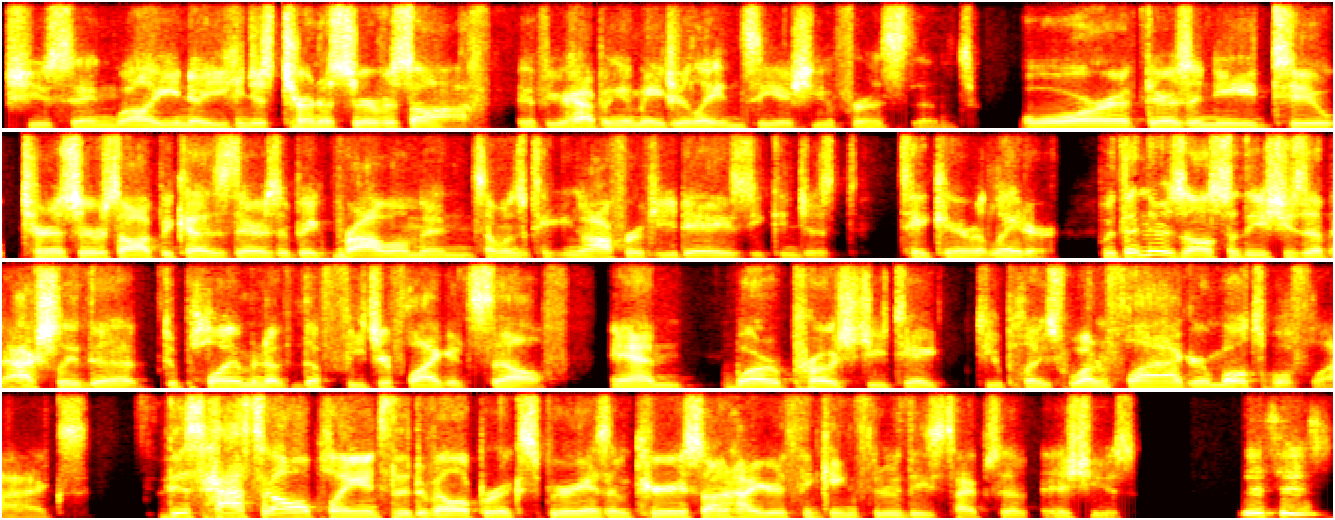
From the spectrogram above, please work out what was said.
she's saying, well, you know, you can just turn a service off if you're having a major latency issue, for instance, or if there's a need to turn a service off because there's a big problem and someone's taking off for a few days, you can just take care of it later. But then there's also the issues of actually the deployment of the feature flag itself. And what approach do you take? Do you place one flag or multiple flags? this has to all play into the developer experience. I'm curious on how you're thinking through these types of issues. This is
